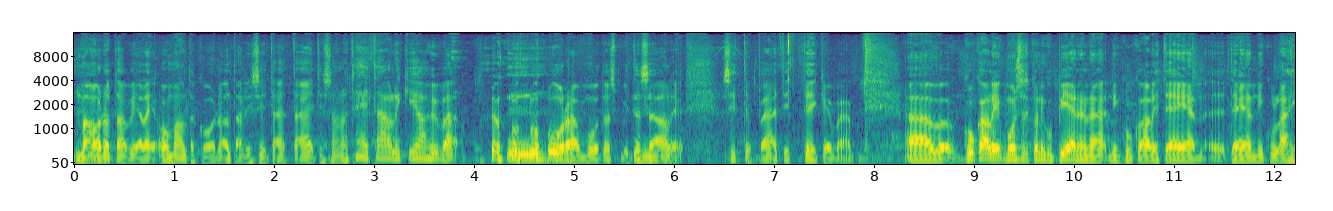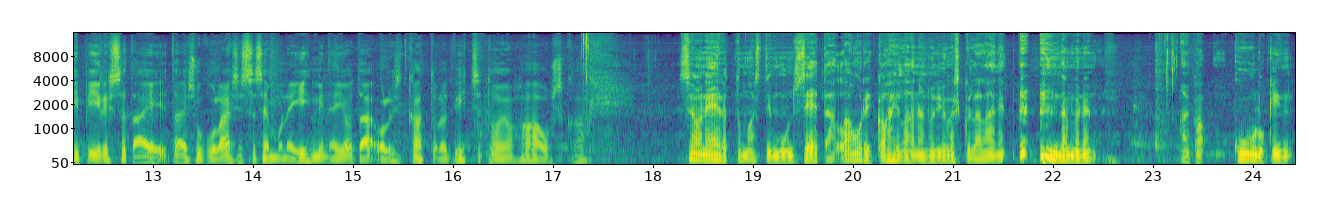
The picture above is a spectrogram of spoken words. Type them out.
mä odotan vielä omalta kohdaltani sitä, että äiti sanoi, että hei, tämä olikin ihan hyvä Mm. uramuutos, mitä sä oli, sitten päätit tekemään. Äh, kuka oli, muistatko niin kuin pienenä, niin kuka oli teidän, teidän niin kuin lähipiirissä tai, tai sukulaisissa semmoinen ihminen, jota olisit katsonut, että vitsi, toi on hauska. Se on ehdottomasti mun setä. Lauri Kahilainen on Jyväskyläläinen tämmöinen aika kuulukin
